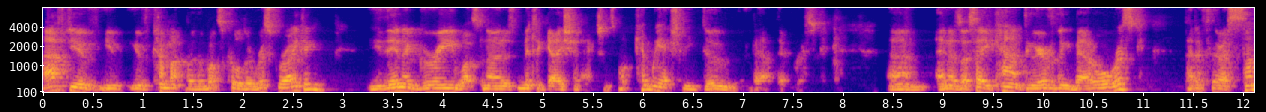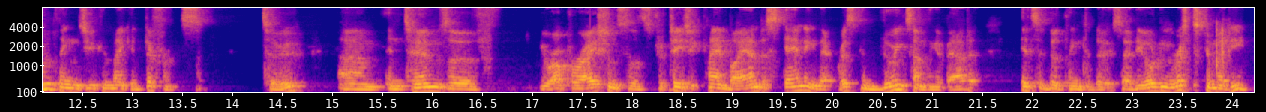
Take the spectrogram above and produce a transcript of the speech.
after you've, you, have you have come up with what's called a risk rating, you then agree what's known as mitigation actions. What can we actually do about that risk? Um, and as I say, you can't do everything about all risk, but if there are some things you can make a difference to um, in terms of your operations or the strategic plan by understanding that risk and doing something about it, it's a good thing to do. So the Audit and Risk Committee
